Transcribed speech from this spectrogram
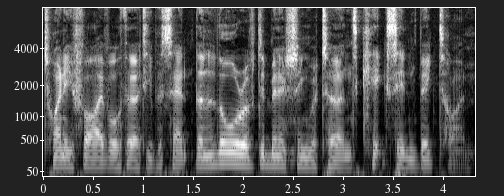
25 or 30%, the law of diminishing returns kicks in big time.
